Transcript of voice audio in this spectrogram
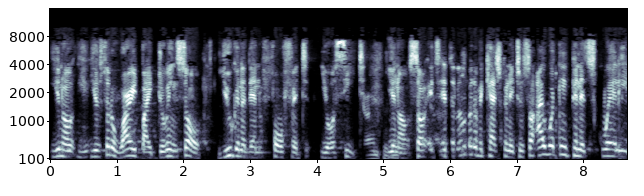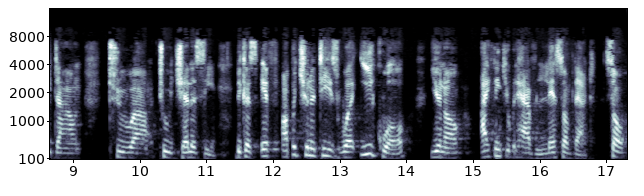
you know, you, are sort of worried by doing so, you're going to then forfeit your seat, you know, so it's, it's a little bit of a catch 22. So I wouldn't pin it squarely down to, uh, to jealousy because if opportunities were equal, you know, I think you would have less of that. So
